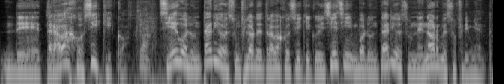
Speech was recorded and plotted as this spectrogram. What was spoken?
de trabajo psíquico. Claro. Si es voluntario es un flor de trabajo psíquico y si es involuntario es un enorme sufrimiento.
